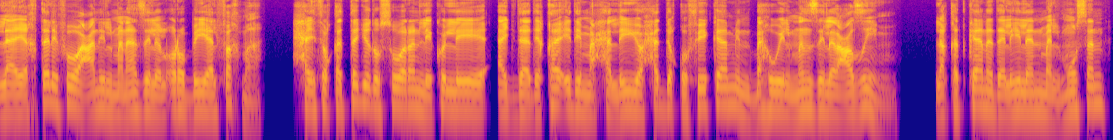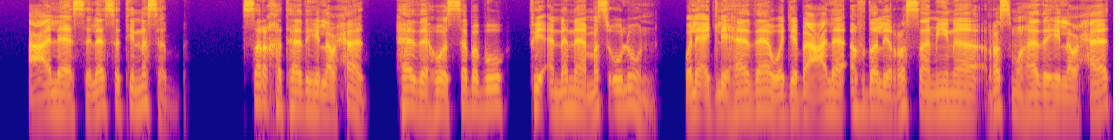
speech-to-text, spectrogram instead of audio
لا يختلف عن المنازل الأوروبية الفخمة حيث قد تجد صورا لكل أجداد قائد محلي يحدق فيك من بهو المنزل العظيم. لقد كان دليلا ملموسا على سلاسة النسب. صرخت هذه اللوحات. هذا هو السبب في أننا مسؤولون ولأجل هذا وجب على أفضل الرسامين رسم هذه اللوحات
